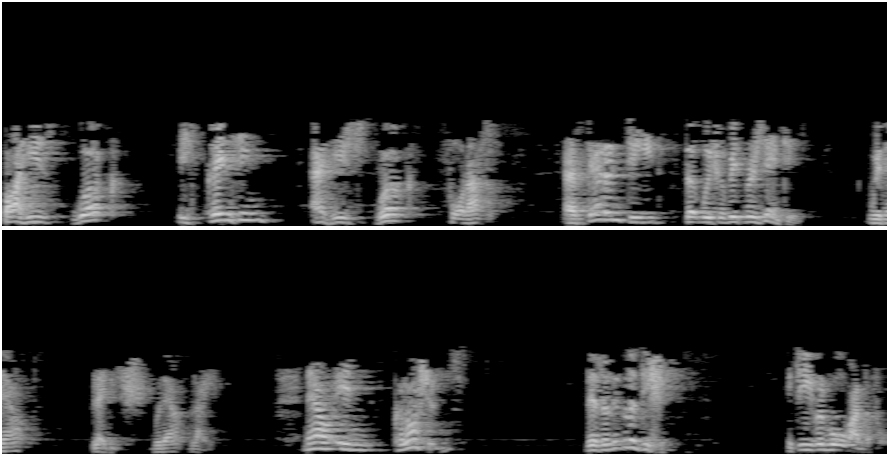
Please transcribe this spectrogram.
by his work, his cleansing and his work for us, has guaranteed that we shall be presented without blemish, without blame. Now in Colossians, there's a little addition. It's even more wonderful.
